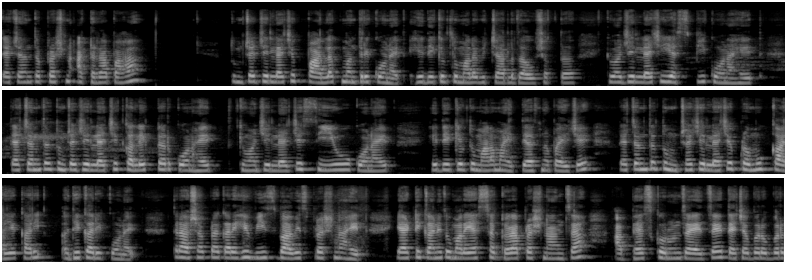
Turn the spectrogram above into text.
त्याच्यानंतर प्रश्न अठरा पहा. तुमच्या जिल्ह्याचे पालकमंत्री कोण आहेत? हे देखील तुम्हाला विचारलं जाऊ शकतं. किंवा जिल्ह्याचे एस पी कोण आहेत? त्याच्यानंतर तुमच्या जिल्ह्याचे कलेक्टर कोण आहेत किंवा जिल्ह्याचे सी ई ओ कोण आहेत हे देखील तुम्हाला माहिती असणं पाहिजे. त्याच्यानंतर तुमच्या जिल्ह्याचे प्रमुख कार्यकारी अधिकारी कोण आहेत? तर अशा प्रकारे हे वीस बावीस प्रश्न आहेत. या ठिकाणी तुम्हाला या सगळ्या प्रश्नांचा अभ्यास करून जायचा आहे त्याच्याबरोबर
